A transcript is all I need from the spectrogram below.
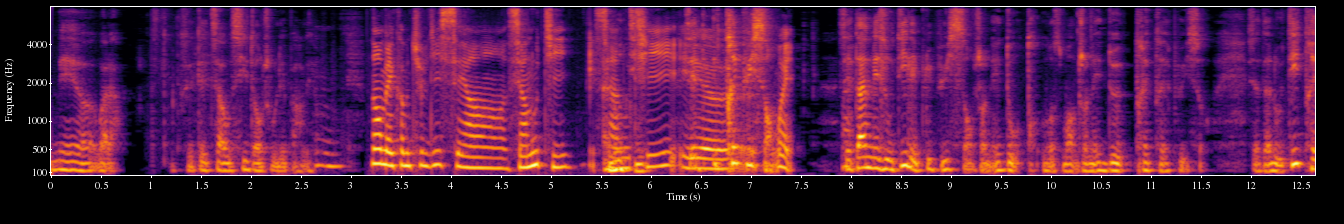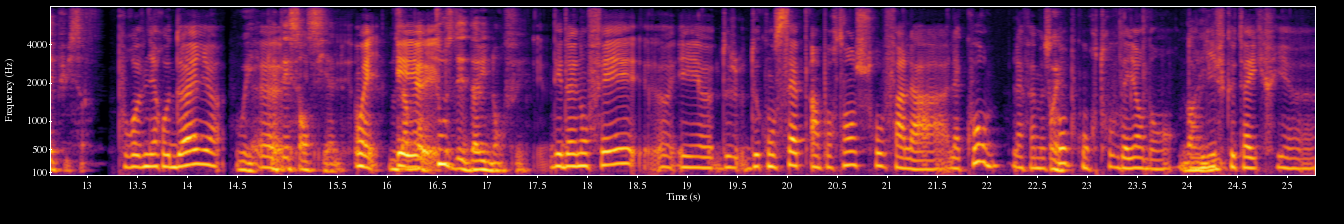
Mais euh, voilà. C'était de ça aussi dont je voulais parler. Non, mais comme tu le dis, c'est un, c'est un outil. C'est un, un, outil. outil et euh, très puissant. Oui. C'est un de mes outils les plus puissants. J'en ai d'autres, heureusement, j'en ai deux très très puissants. C'est un outil très puissant. Pour revenir au deuil, Oui, qui Euh, est essentiel. oui, Nous et, avons euh, tous des deuils non faits. des deuils non faits euh, et euh, de, de concepts importants, je trouve. Enfin, la, la courbe, la fameuse Oui. courbe qu'on retrouve d'ailleurs dans, dans, Dans le livre livre. que tu as écrit euh,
